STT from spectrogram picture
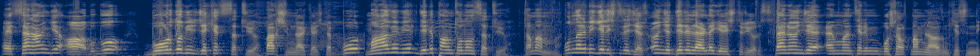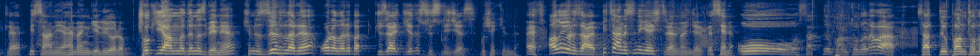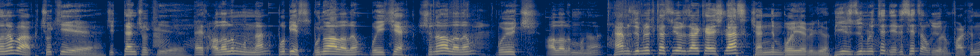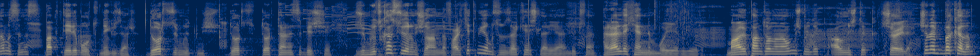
Evet sen hangi? Aa bu bu bordo bir ceket satıyor. Bak şimdi arkadaşlar bu mavi bir deri pantolon satıyor. Tamam mı? Bunları bir geliştireceğiz. Önce derilerle geliştiriyoruz. Ben önce envanterimi boşaltmam lazım kesinlikle. Bir saniye hemen geliyorum. Çok iyi anladınız beni. Şimdi zırhları oraları bak güzelce de süsleyeceğiz bu şekilde. Evet alıyoruz abi. Bir tanesini geliştirelim öncelikle seni. Oo sattığı pantolona bak. Sattığı pantolona bak. Çok iyi. Cidden çok iyi. Evet alalım bundan. Bu bir. Bunu alalım. Bu iki. Şunu alalım. Bu üç. Alalım bunu. Hem zümrüt kasıyoruz arkadaşlar. Kendim boyayabiliyor. Bir zümrüte deri set alıyorum. Farkında mısınız? Bak deri botu ne güzel. Dört zümrütmüş. Dört, dört tanesi bir şey. Zümrüt kasıyorum şu anda. Fark etmiyor musunuz arkadaşlar ya? Lütfen. Herhalde kendim boyayabiliyorum. Mavi pantolon almış mıydık? Almıştık. Şöyle. Şuna bir bakalım.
